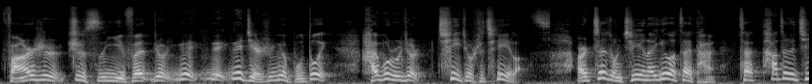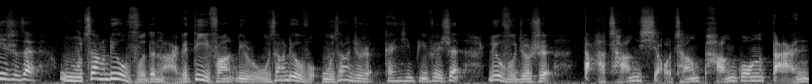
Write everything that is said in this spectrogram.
反而是自私一分，就是越越越解释越不对，还不如就是气就是气了。而这种气呢，又在谈，在它这个气是在五脏六腑的哪个地方？例如五脏六腑，五脏就是肝心脾肺肾，六腑就是大肠、小肠、膀胱、胆，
